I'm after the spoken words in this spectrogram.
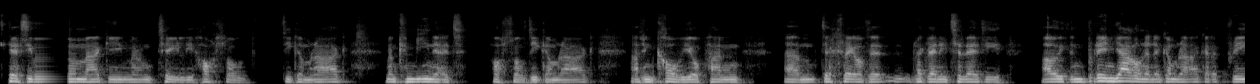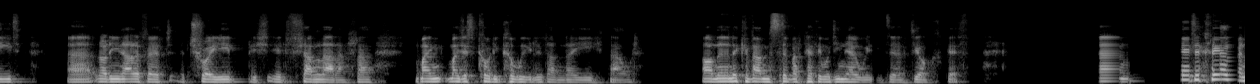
Ces i fy magu mewn teulu hollol di-Gymraeg, mewn cymuned hollol di-Gymraeg, a dwi'n cofio pan um, dechreuodd y raglenni teledu a oedd yn bryn iawn yn y Gymraeg ar y pryd, uh, ro'n i'n arfer trwy i'r sianel arall, mae'n mae jyst codi cywilydd arna i nawr. Ond yn y cyfamser mae'r pethau wedi newid, uh, diolch beth. Um, Dechreuodd fy,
